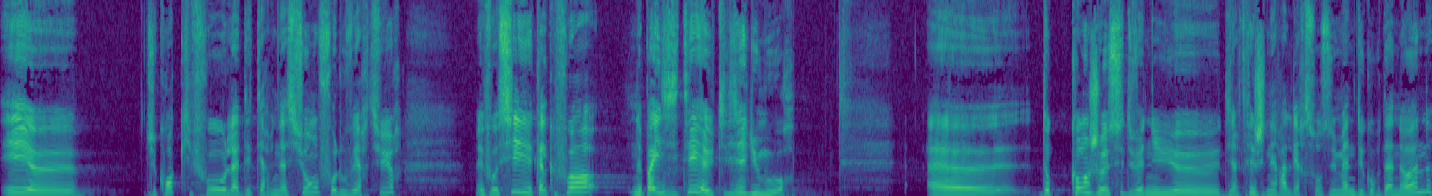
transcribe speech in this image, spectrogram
Et je crois qu'il faut la détermination, il faut l'ouverture, mais il faut aussi, quelquefois, ne pas hésiter à utiliser l'humour. Euh, donc, quand je suis devenue euh, directrice générale des ressources humaines du groupe Danone,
